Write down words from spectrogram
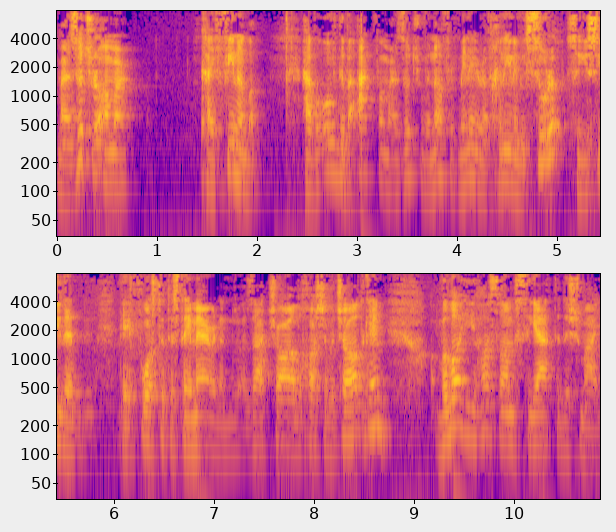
Mar Zutra Omar, kaifinala. Have uvda va'akva Mar Zutra v'nofik minei Rav Chanina misura. So you see that they forced her to stay married and as that child, the chosh of a child came. V'lohi hasam siyata deshmayu.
